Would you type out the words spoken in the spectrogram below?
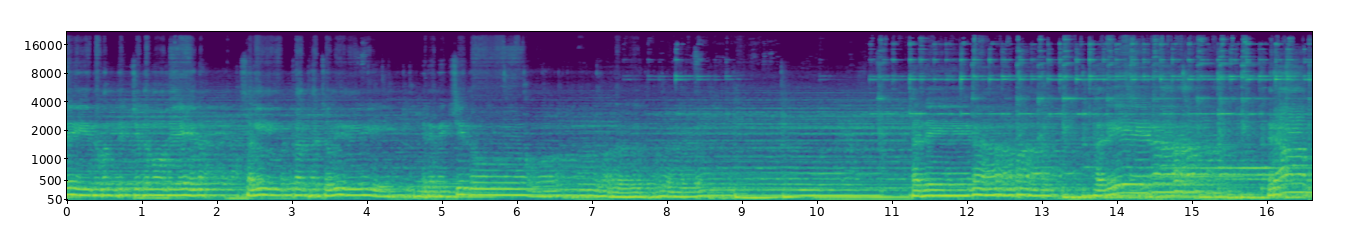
ചെയ്തു വന്ദിച്ചിടുമോദേന സൽകഥ ചൊല്ലി രമിച്ചിതോ ഹരേ രാമ ഹരേ രാമ രാമ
